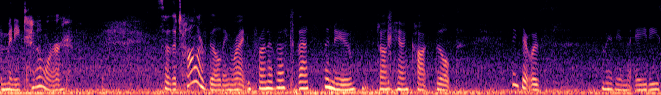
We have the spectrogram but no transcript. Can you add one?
a mini tower. So the taller building right in front of us, that's the new John Hancock built. I think it was maybe in the 80s,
